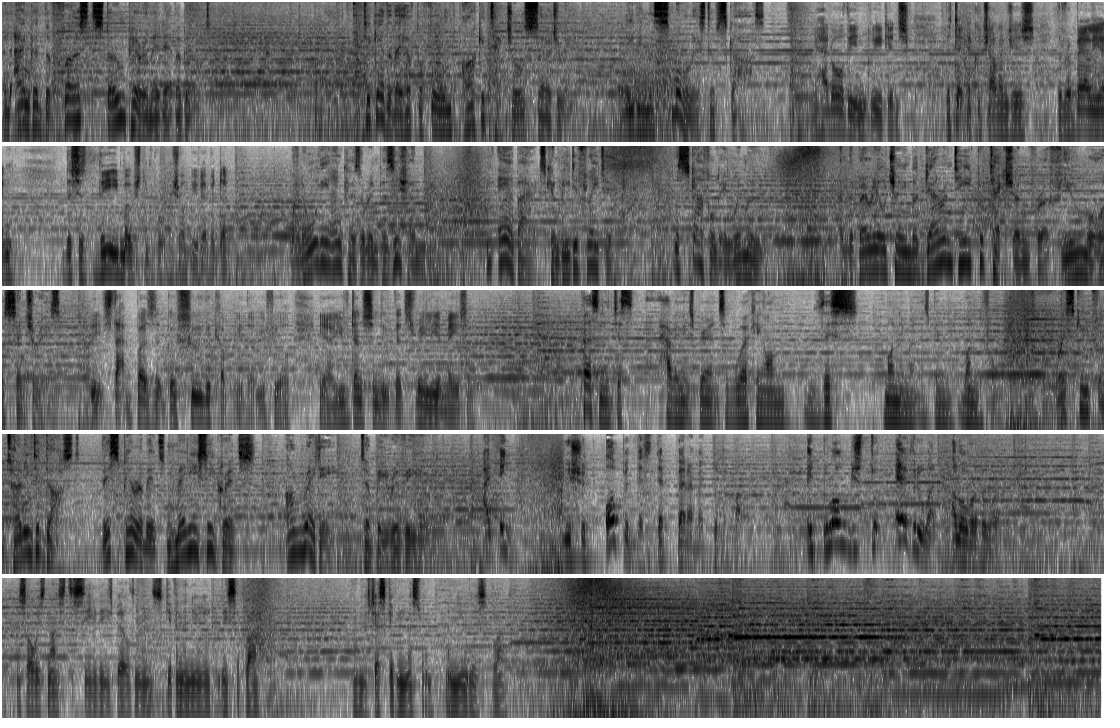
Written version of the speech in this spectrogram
and anchored the first stone pyramid ever built. Together, they have performed architectural surgery, leaving the smallest of scars. We had all the ingredients, the technical challenges, the rebellion. This is the most important job we've ever done. When all the anchors are in position, the airbags can be deflated, the scaffolding removed, and the burial chamber guaranteed protection for a few more centuries. It's that buzz that goes through the company that you feel, yeah, you've done something that's really amazing. Personally, just having the experience of working on this monument has been wonderful. Rescued from turning to dust, this pyramid's many secrets are ready to be revealed. I think we should open the step pyramid to the public. It belongs to everyone all over the world. It's always nice to see these buildings given a new lease of life. And we've just given this one a new lease of life.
